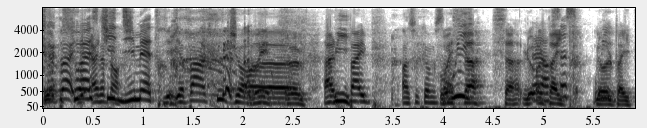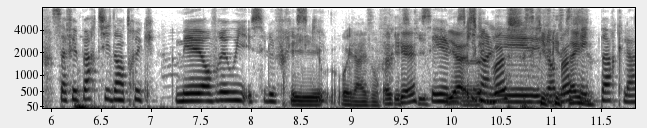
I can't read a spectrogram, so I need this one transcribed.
Y a pas- a- à ski attends. 10 mètres. Y a- pas un truc genre. Ah ouais, euh, euh, ah oui. halfpipe, un truc comme ça? Ouais, Oui. ça, ça, le all ça, pipe. c'est- Le oui, all pipe. Ça fait partie d'un truc. Mais en vrai, oui, c'est le free ski. Et... Ouais, il a raison. Ok. Free-ski. C'est Il le ski ski dans boss, les skateparks là.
